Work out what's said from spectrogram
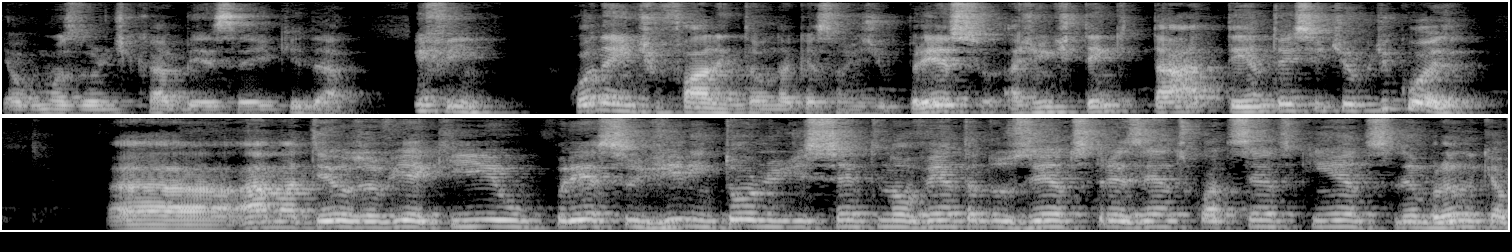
e algumas dores de cabeça aí que dá. Enfim, quando a gente fala então da questões de preço, a gente tem que estar tá atento a esse tipo de coisa. Ah, ah, Matheus, eu vi aqui o preço gira em torno de 190, 200, 300, 400, 500. Lembrando que a,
